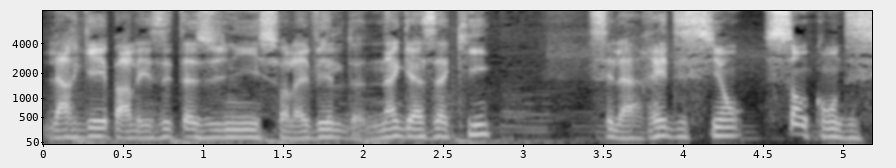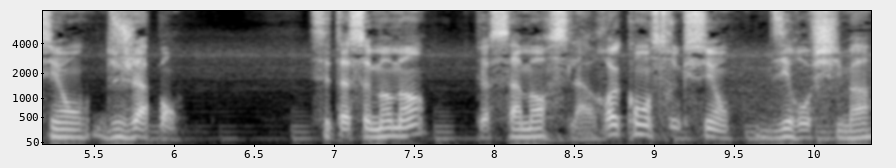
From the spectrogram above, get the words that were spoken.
larguée par les États-Unis sur la ville de Nagasaki, c'est la reddition sans condition du Japon. C'est à ce moment que s'amorce la reconstruction d'Hiroshima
